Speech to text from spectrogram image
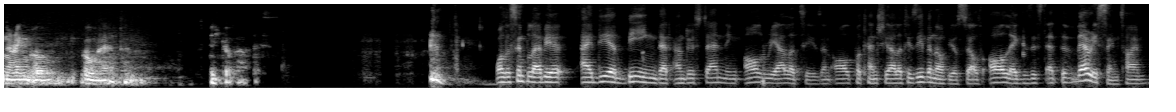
Naringo, go ahead and speak about this. Well, the simple idea, being that understanding all realities and all potentialities, even of yourself, all exist at the very same time.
